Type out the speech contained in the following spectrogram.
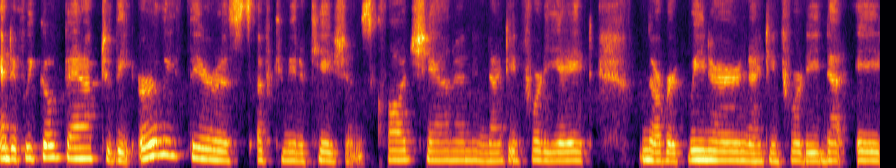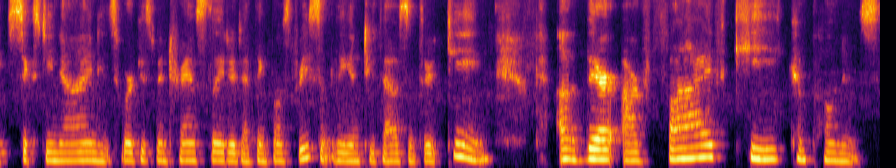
And if we go back to the early theorists of communications, Claude Shannon in 1948, Norbert Wiener, 1948, 69, his work has been translated, I think most recently in 2013, uh, there are five key components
